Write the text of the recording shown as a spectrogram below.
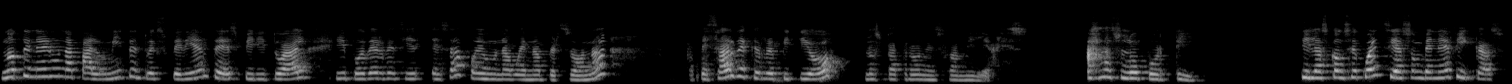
No tener una palomita en tu expediente espiritual y poder decir, esa fue una buena persona, a pesar de que repitió los patrones familiares. Hazlo por ti. Si las consecuencias son benéficas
